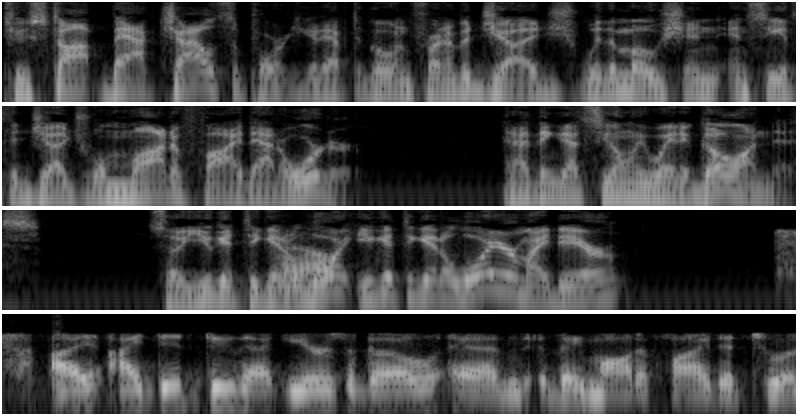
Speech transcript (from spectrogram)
to stop back child support. You're gonna have to go in front of a judge with a motion and see if the judge will modify that order. And I think that's the only way to go on this. So you get to get a lawyer. You get to get a lawyer, my dear. I, I did do that years ago, and they modified it to a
